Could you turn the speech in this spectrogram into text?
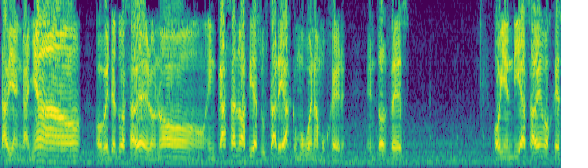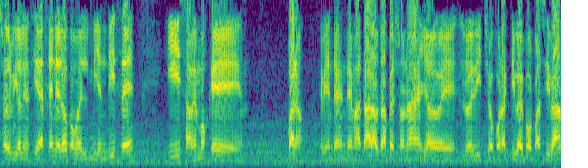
la había engañado, o vete tú a saber, o no, en casa no hacía sus tareas como buena mujer. Entonces, hoy en día sabemos que eso es violencia de género, como él bien dice, y sabemos que, bueno, evidentemente matar a otra persona, ya lo he, dicho por activa y por pasiva,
